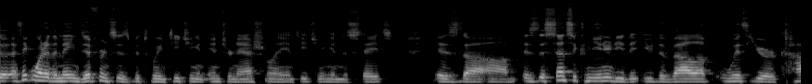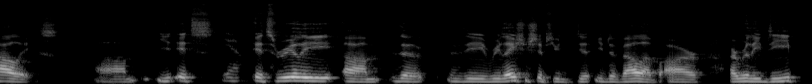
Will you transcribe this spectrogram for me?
I think one of the main differences between teaching internationally and teaching in the states is the um, is the sense of community that you develop with your colleagues. Um, it's yeah. it's really um, the the relationships you de- you develop are are really deep.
